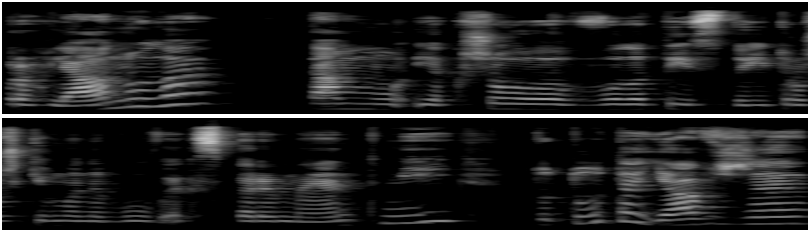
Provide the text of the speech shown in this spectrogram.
проглянула. Там, якщо волотистої трошки в мене був експеримент мій, то тут я вже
